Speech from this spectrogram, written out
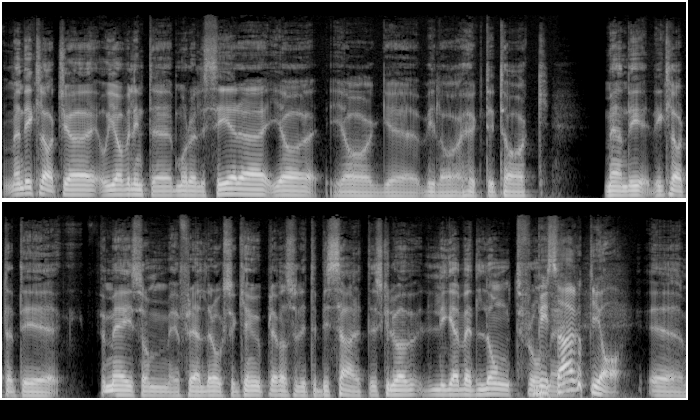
men det är klart, jag, och jag vill inte moralisera, jag, jag eh, vill ha högt i tak. Men det, det är klart att det för mig som är förälder också kan ju upplevas så lite bisarrt. Det skulle vara, ligga väldigt långt från Bisarrt ja. Eh,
